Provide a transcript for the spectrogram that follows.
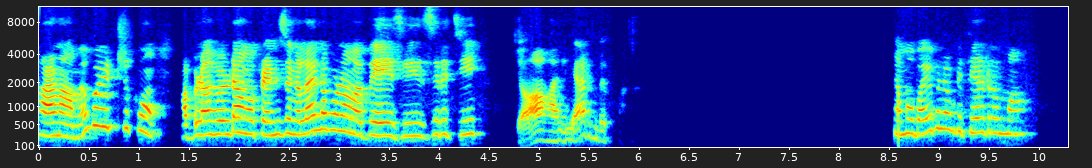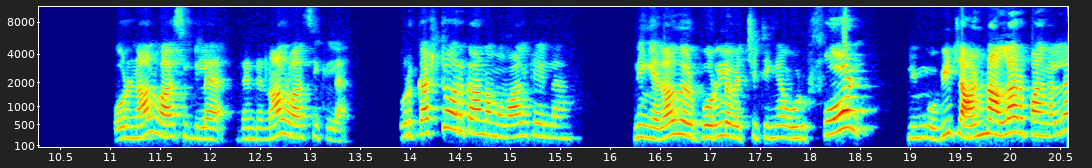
காணாம போயிட்டு இருக்கோம். அப்படிலாம் சொல்லிட்டு அவங்க ஃப்ரெண்ட்ஸுங்கெல்லாம் என்ன பண்ணுவாங்க பேசி சிரிச்சு ஜாலியா இருந்திருக்கும். நம்ம பைபிள் அப்படி தேடுறோமா? ஒரு நாள் வாசிக்கல ரெண்டு நாள் வாசிக்கல. ஒரு கஷ்டம் இருக்கா நம்ம வாழ்க்கையில? நீங்க ஏதாவது ஒரு பொருளை வச்சுட்டீங்க ஒரு ஃபோன் நீங்க வீட்டில் அண்ணாலாம் இருப்பாங்கல்ல?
